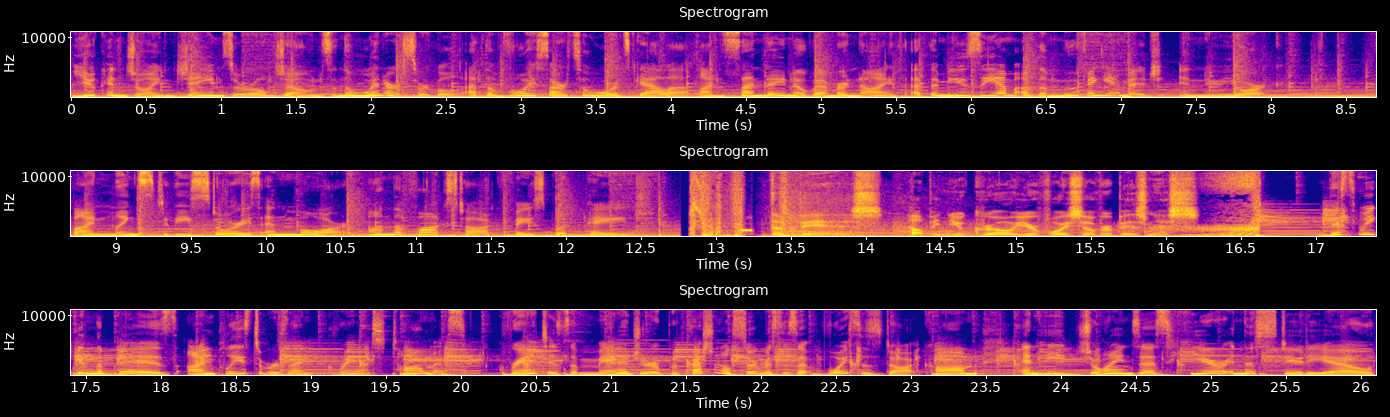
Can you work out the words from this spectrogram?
You can join James Earl Jones in the winner circle at the Voice Arts Awards Gala on Sunday, November 9th at the Museum of the Moving Image in New York. Find links to these stories and more on the Vox Talk Facebook page. The Biz, helping you grow your voiceover business. This week in the biz, I'm pleased to present Grant Thomas. Grant is the manager of professional services at voices.com, and he joins us here in the studio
